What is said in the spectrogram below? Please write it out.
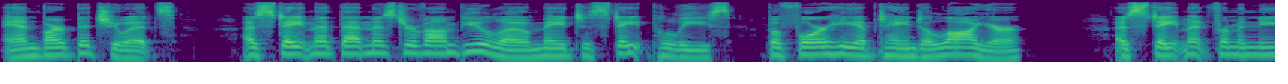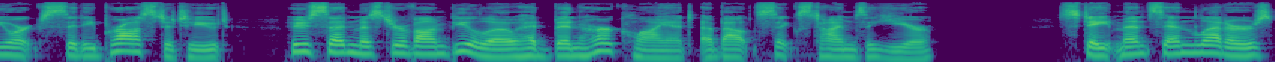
and barbiturates, a statement that Mr. Von Bulow made to state police before he obtained a lawyer, a statement from a New York City prostitute who said Mr. Von Bulow had been her client about six times a year. Statements and letters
